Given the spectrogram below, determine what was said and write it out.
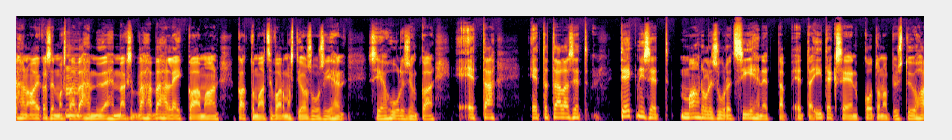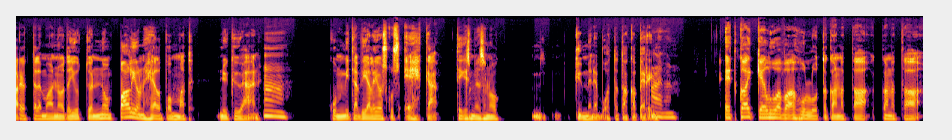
vähän aikaisemmaksi mm. tai vähän myöhemmäksi, vähän, vähän leikkaamaan, katsomaan, että se varmasti osuu siihen, siihen huulisynkkaan. Että, että tällaiset tekniset mahdollisuudet siihen, että, että itekseen kotona pystyy harjoittelemaan noita juttuja, ne on paljon helpommat nykyään Mm. kuin mitä vielä joskus ehkä, tekisi mieli sanoa kymmenen vuotta takaperin. Aivan. Että kaikkea luovaa hulluutta kannattaa, kannattaa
